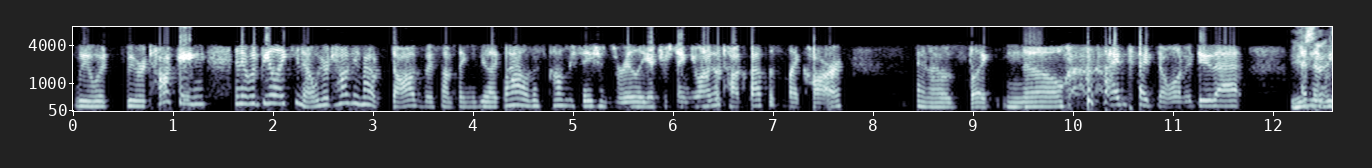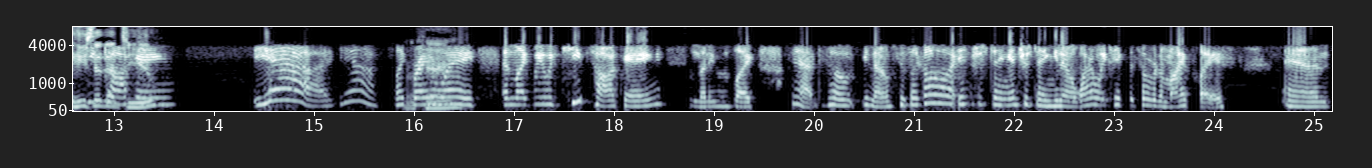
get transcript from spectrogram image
we would we were talking, and it would be like you know we were talking about dogs or something. You'd be like, "Wow, this conversation's really interesting. You want to go talk about this in my car?" And I was like, "No, I, I don't want to do that." He and said- then he keep said that to you? Talking. Yeah, yeah, like right away, and like we would keep talking, and then he was like, "Yeah." So you know, he's like, "Oh, interesting, interesting. You know, why don't we take this over to my place?" And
